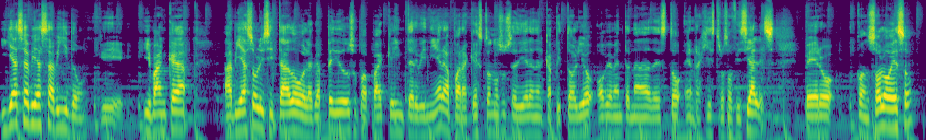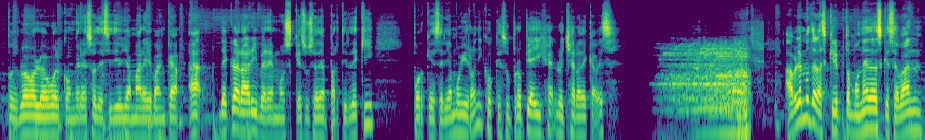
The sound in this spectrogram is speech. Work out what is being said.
y ya se había sabido que Ivanka había solicitado o le había pedido a su papá que interviniera para que esto no sucediera en el Capitolio. Obviamente nada de esto en registros oficiales, pero con solo eso, pues luego luego el Congreso decidió llamar a Ivanka a declarar y veremos qué sucede a partir de aquí, porque sería muy irónico que su propia hija lo echara de cabeza. Hablemos de las criptomonedas que se van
